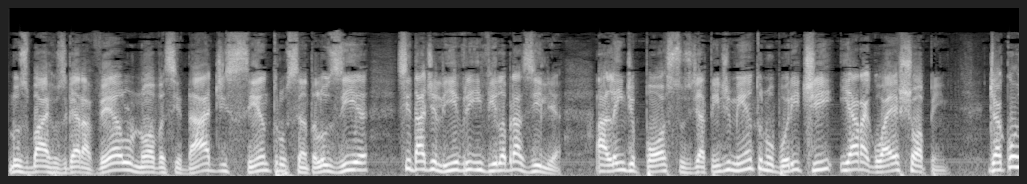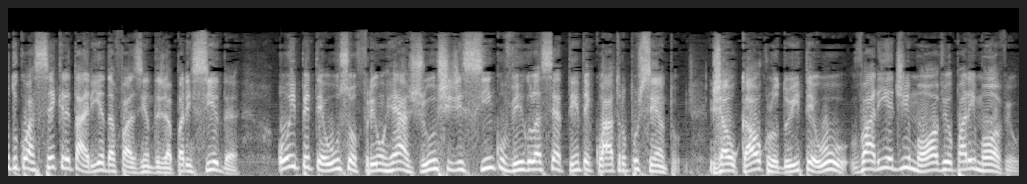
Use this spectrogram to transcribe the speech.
nos bairros Garavelo, Nova Cidade, Centro, Santa Luzia, Cidade Livre e Vila Brasília, além de postos de atendimento no Boriti e Araguaia Shopping. De acordo com a Secretaria da Fazenda de Aparecida, o IPTU sofreu um reajuste de 5,74%. Já o cálculo do ITU varia de imóvel para imóvel.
